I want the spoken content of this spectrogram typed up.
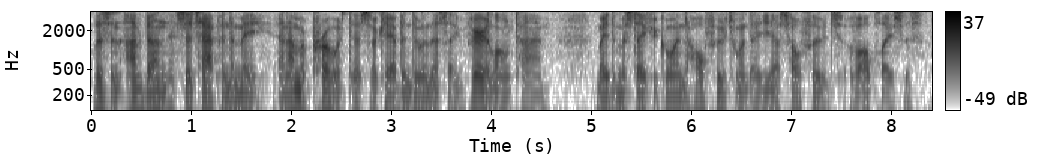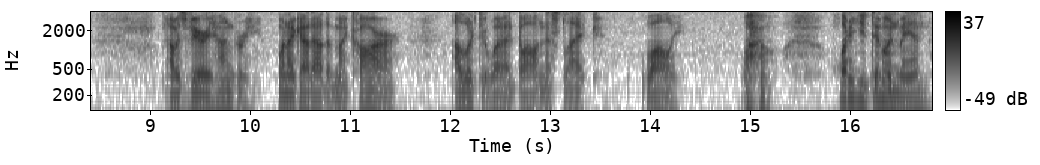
Listen, I've done this. It's happened to me, and I'm a pro at this, okay? I've been doing this a very long time. Made the mistake of going to Whole Foods one day. Yes, Whole Foods, of all places. I was very hungry. When I got out of my car, I looked at what I'd bought, and it's like, Wally, what are you doing, man?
